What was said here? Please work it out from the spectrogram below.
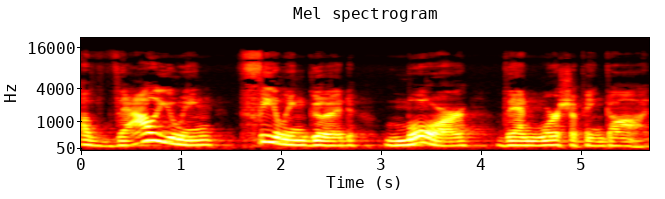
of valuing feeling good more than worshiping God.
